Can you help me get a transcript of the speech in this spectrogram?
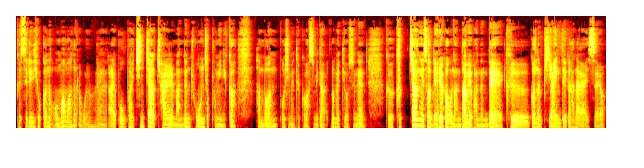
그 3D 효과는 어마어마하더라고요. 예, 라이프 오브 파이 진짜 잘 만든 좋은 작품이니까 한번 보시면 될 것 같습니다. 프로메테우스는 그 극장에서 내려가고 난 다음에 봤는데 그거는 behind가 하나가 있어요.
